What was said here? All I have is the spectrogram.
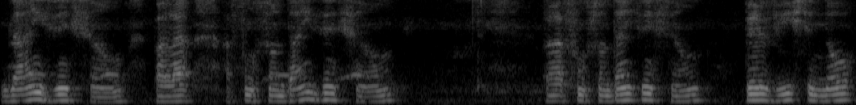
da isenção, para a função da isenção, para a função da isenção prevista no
